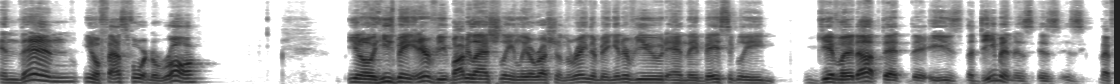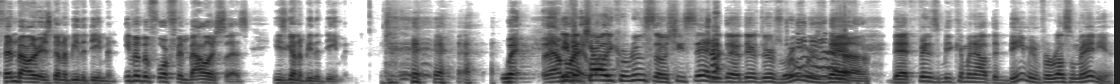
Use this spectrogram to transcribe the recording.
And then, you know, fast forward to Raw, you know, he's being interviewed. Bobby Lashley and Lio Rush in the ring, they're being interviewed, and they basically give it up that he's the demon is is is that Finn Balor is going to be the demon, even before Finn Balor says he's going to be the demon. when, Even like, Charly Caruso, she said it, there, there's rumors yeah. that that Finn's be coming out the demon for WrestleMania.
